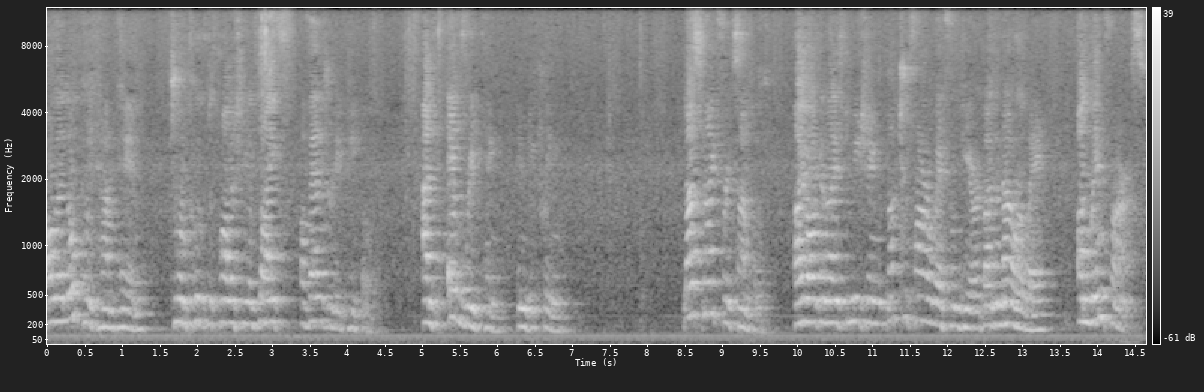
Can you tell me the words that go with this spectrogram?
or a local campaign to improve the quality of life of elderly people, and everything in between. Last night, for example, I organised a meeting not too far away from here, about an hour away, on wind farms.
